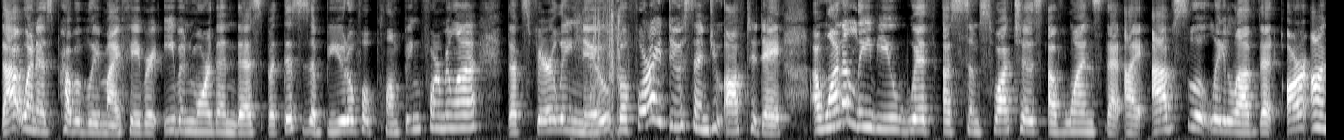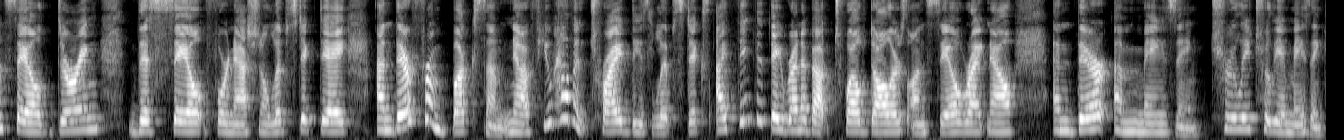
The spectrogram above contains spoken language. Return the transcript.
That one is probably my favorite even more than this but this is a beautiful plumping formula that's fairly new. Before i do send you off today i want to leave you with uh, some swatches of ones that i absolutely love that are on sale during this sale for national lipstick day and they're from buxom. Now if you haven't tried these lipsticks i think that they run about 12 dollars on sale right now and they're amazing. Truly truly amazing.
